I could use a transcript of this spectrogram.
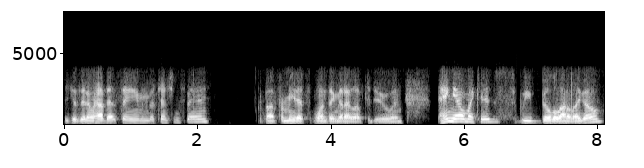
because they don't have that same attention span. But for me, that's one thing that I love to do. And hanging out with my kids, we build a lot of Lego.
